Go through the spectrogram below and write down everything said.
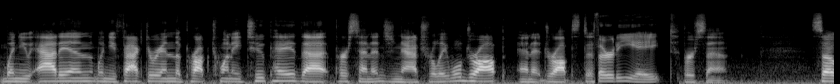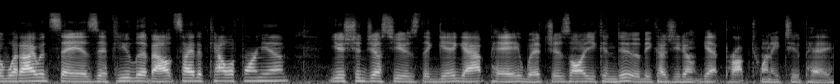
When you add in, when you factor in the Prop 22 pay, that percentage naturally will drop and it drops to 38%. So what I would say is if you live outside of California, you should just use the gig app pay, which is all you can do because you don't get Prop 22 pay.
